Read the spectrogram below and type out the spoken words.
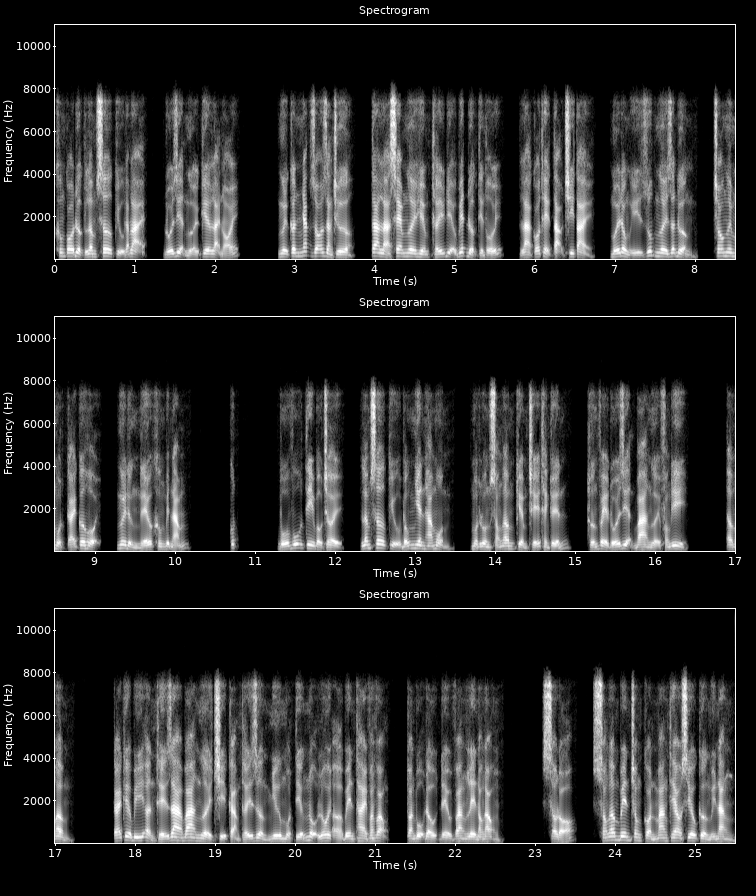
Không có được lâm sơ cựu đáp lại, đối diện người kia lại nói, người cân nhắc rõ ràng chưa? Ta là xem ngươi hiếm thấy điệu biết được tiến tối là có thể tạo chi tài, mới đồng ý giúp ngươi dẫn đường, cho ngươi một cái cơ hội, ngươi đừng nếu không biết nắm. Cút. bố vũ ti bầu trời, lâm sơ cựu bỗng nhiên há mồm, một luồng sóng âm kiềm chế thành tuyến, hướng về đối diện ba người phóng đi. Ầm ầm. Cái kia bí ẩn thế ra ba người chỉ cảm thấy dường như một tiếng nộ lôi ở bên thai vang vọng toàn bộ đầu đều vang lên nong nong sau đó sóng âm bên trong còn mang theo siêu cường uy năng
